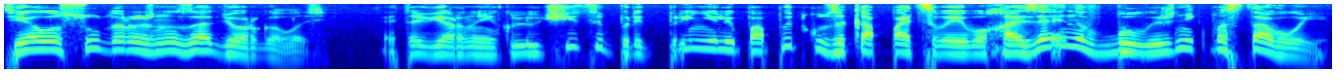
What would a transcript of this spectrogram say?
Тело судорожно задергалось. Это верные ключицы предприняли попытку закопать своего хозяина в булыжник мостовой.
